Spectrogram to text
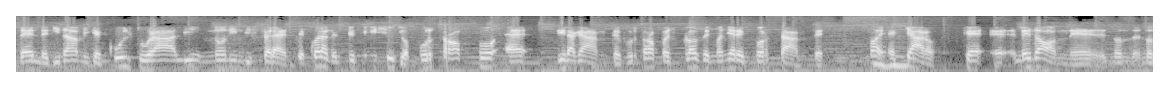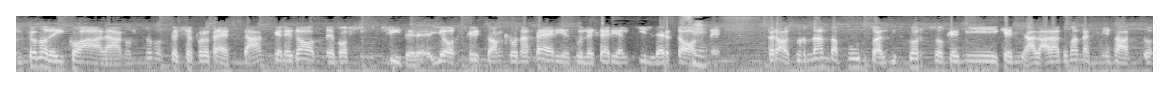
delle dinamiche culturali non indifferenti e quella del femminicidio purtroppo è dilagante, purtroppo è esplosa in maniera importante. Poi è chiaro che eh, le donne non, non sono dei koala, non sono specie protetta, anche le donne possono uccidere. Io ho scritto anche una serie sulle serial killer donne. Però tornando appunto al discorso che mi, che mi- alla, domanda che mi hai fatto,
